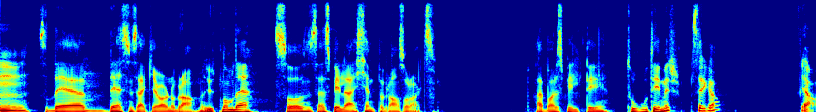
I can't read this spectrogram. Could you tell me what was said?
Mm. Så det, det syns jeg ikke var noe bra. Men utenom det så syns jeg spillet er kjempebra så langt. Jeg har bare spilt i to timer, cirka. Ja,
